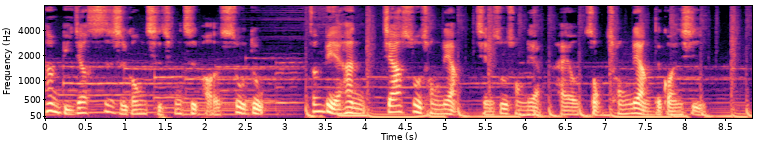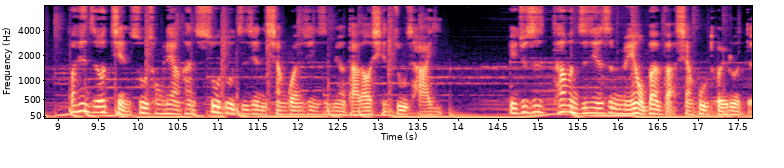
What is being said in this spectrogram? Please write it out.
他们比较四十公尺冲刺跑的速度，分别和加速冲量、减速冲量还有总冲量的关系。发现只有减速冲量和速度之间的相关性是没有达到显著差异，也就是他们之间是没有办法相互推论的。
